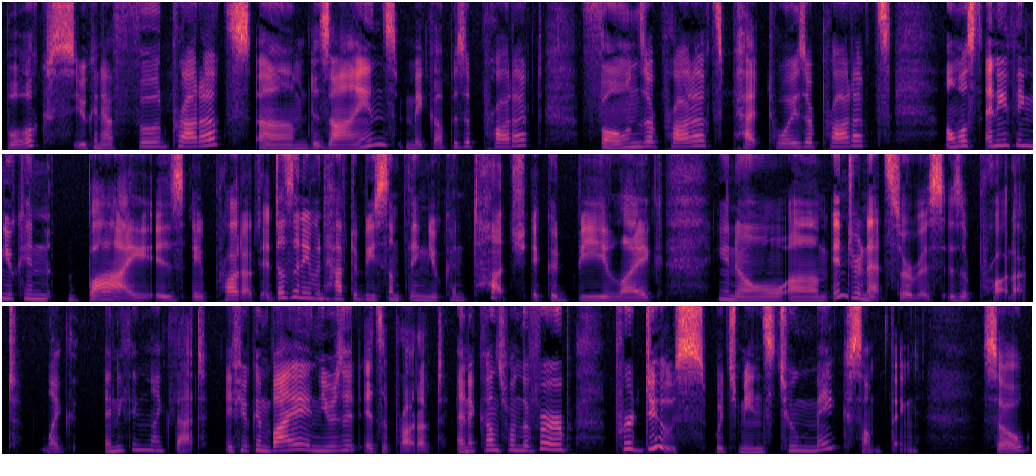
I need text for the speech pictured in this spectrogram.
books. You can have food products, um, designs, makeup is a product, phones are products, pet toys are products. Almost anything you can buy is a product. It doesn't even have to be something you can touch. It could be like, you know, um, internet service is a product. Like anything like that. If you can buy it and use it, it's a product. And it comes from the verb produce, which means to make something. So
